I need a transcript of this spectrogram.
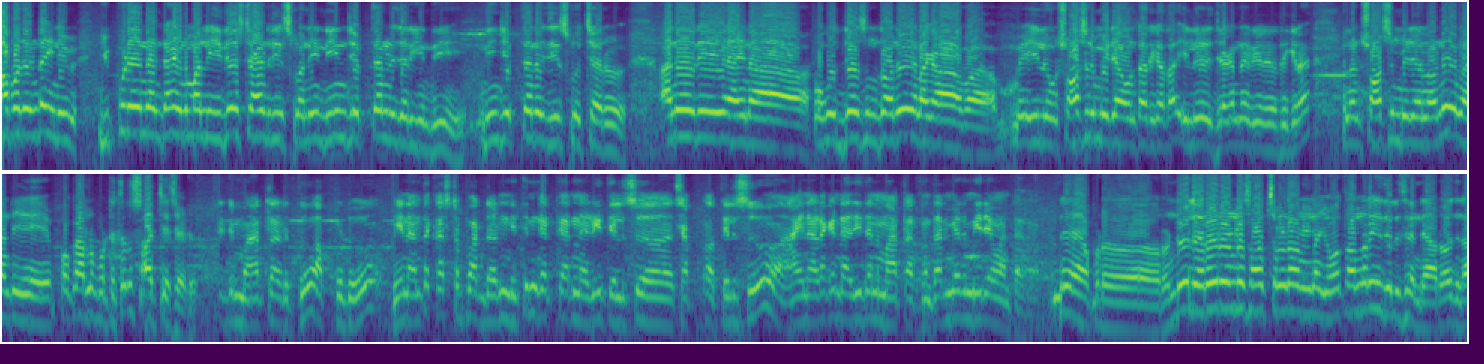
కాకపోతే ఆయన ఇప్పుడు ఏంటంటే ఆయన మళ్ళీ ఇదే స్టాండ్ తీసుకొని నేను చెప్తేనే జరిగింది. నేను చెప్తేనే తీసుకొచ్చారు అనేది ఆయన ఒక ఉద్దేశంతో ఇలాగ వీళ్ళు సోషల్ మీడియా ఉంటారు కదా వీళ్ళు జగన్ దగ్గర ఇలాంటి సోషల్ మీడియాలోనే ఇలాంటి పుకార్లు పుట్టించడం స్టార్ట్ చేశాడు. మాట్లాడుతూ అప్పుడు నేను ఎంత కష్టపడ్డాను నితిన్ గడ్కరీని అడిగి తెలుసు తెలుసు ఆయన అడగండి అది ఇది అని మాట్లాడుతున్నాను. దాని మీద మీరేమంటారు? అంటే అప్పుడు రెండు వేల ఇరవై రెండు సంవత్సరంలో ఉన్న యువత అందరికీ తెలుసండి ఆ రోజున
